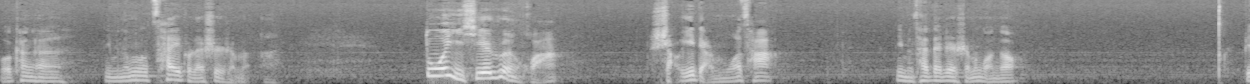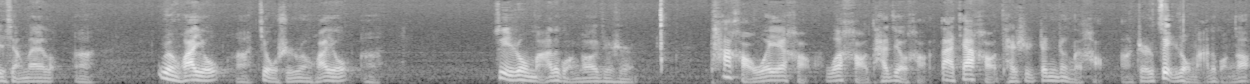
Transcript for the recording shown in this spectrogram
我看看你们能不能猜出来是什么啊？多一些润滑，少一点摩擦。你们猜猜这是什么广告？别想歪了啊！润滑油啊，就是润滑油啊。最肉麻的广告就是。他好我也好，我好他就好，大家好才是真正的好啊！这是最肉麻的广告。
